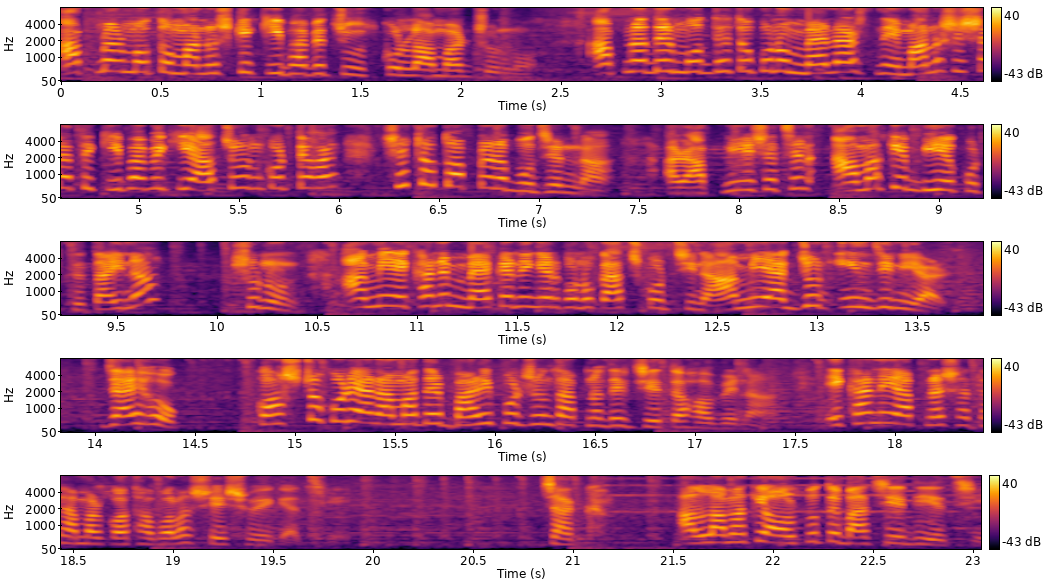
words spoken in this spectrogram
আপনার মতো মানুষকে কীভাবে চুজ করল আমার জন্য। আপনাদের মধ্যে তো কোনো ম্যানার্স নেই। মানুষের সাথে কীভাবে কি আচরণ করতে হয়, সেটাও তো আপনারা বোঝেন না। আর আপনি এসেছেন আমাকে বিয়ে করতে, তাই না? শুনুন, আমি এখানে মেকানিকের কোনো কাজ করছি না। আমি একজন ইঞ্জিনিয়ার যাই হোক, কষ্ট করে আর আমাদের বাড়ি পর্যন্ত আপনাদের যেতে হবে না। এখানেই আপনার সাথে আমার কথা বলা শেষ হয়ে গেছে। যাক, আল্লাহ আমাকে অল্পতে বাঁচিয়ে দিয়েছে।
